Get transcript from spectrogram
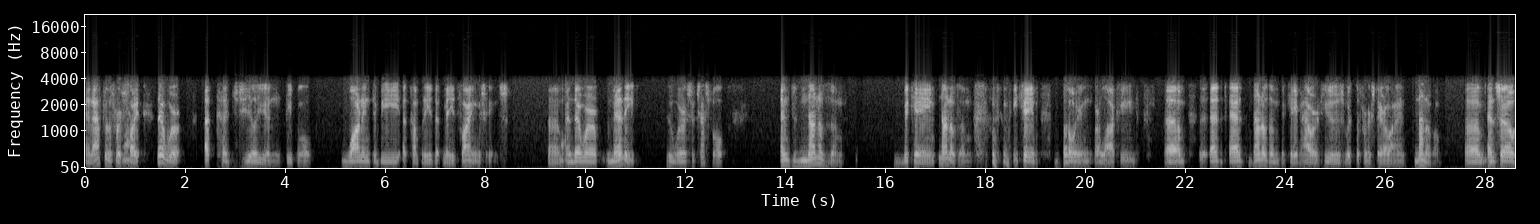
and after the first yeah. flight, there were a cajillion people wanting to be a company that made flying machines. Um, yeah. And there were many who were successful, and none of them became none of them became Boeing or Lockheed, um, and, and none of them became Howard Hughes with the first airline. None of them. Um, and so,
